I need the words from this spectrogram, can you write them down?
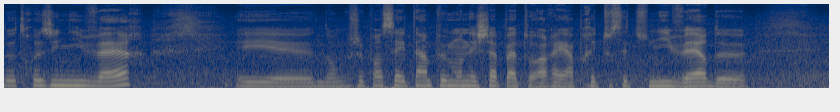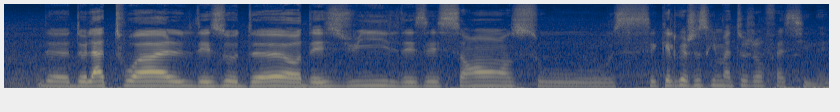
d'autres univers. Et euh, donc je pense que ça a été un peu mon échappatoire. Et après tout cet univers de, de, de la toile, des odeurs, des huiles, des essences, c'est quelque chose qui m'a toujours fascinée.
